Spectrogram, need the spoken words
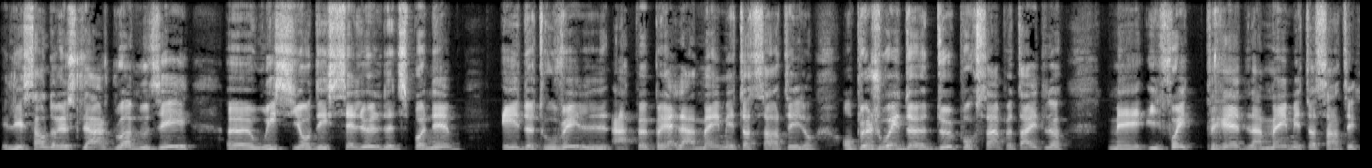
Et les centres de recyclage doivent nous dire euh, oui, s'ils ont des cellules de disponibles et de trouver à peu près la même état de santé. On peut jouer de 2% peut-être, là, mais il faut être près de la même état de santé.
